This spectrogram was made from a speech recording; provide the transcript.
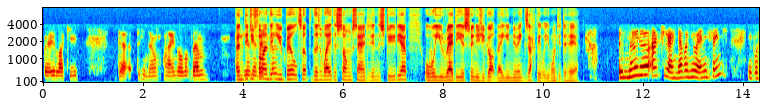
very lucky to, you know, find all of them. And did you find that you built up the way the song sounded in the studio, or were you ready as soon as you got there? You knew exactly what you wanted to hear. Uh, No, no, actually, I never knew anything. It was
